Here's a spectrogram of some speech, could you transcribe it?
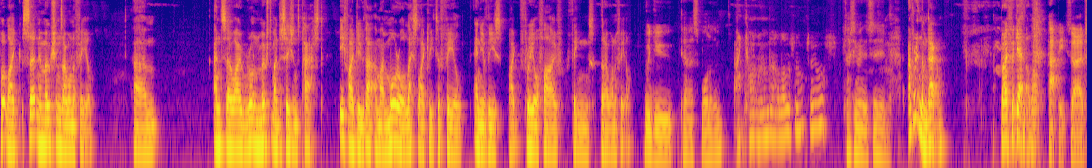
but like certain emotions I want to feel. Um, and so I run most of my decisions past. If I do that, am I more or less likely to feel any of these like three or five things that I want to feel? Would you tell us one of them? I can't remember a lot of them. How do you make the decision? I've written them down, but I forget a lot. Happy, sad,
